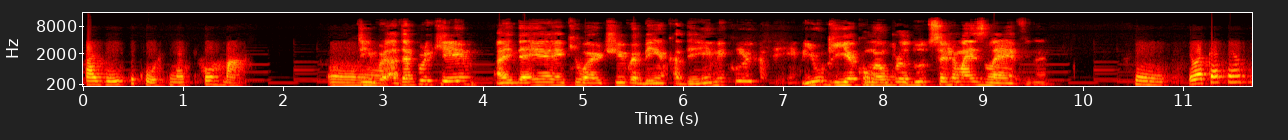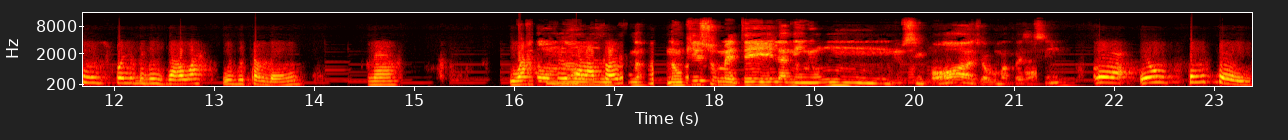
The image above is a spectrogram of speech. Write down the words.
fazer esse curso, né, se formar. Sim, até porque a ideia é que o artigo é bem acadêmico e o guia, como é um produto, seja mais leve, né? Sim, eu até penso em disponibilizar o artigo também, né? O artigo não, não, relatório... Não, não, quis submeter ele a nenhum simpósio, alguma coisa assim? É, eu pensei,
